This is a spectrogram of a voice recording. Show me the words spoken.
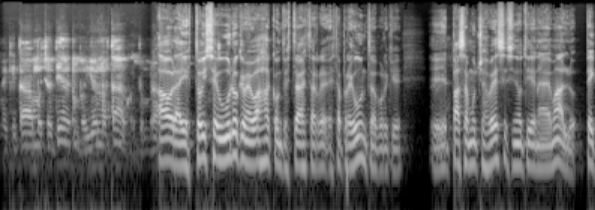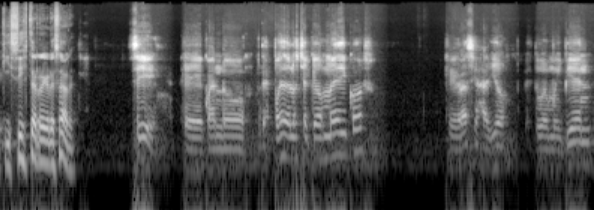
me quitaba mucho tiempo y yo no estaba acostumbrado. Ahora, y estoy seguro que me vas a contestar esta, esta pregunta, porque eh, pasa muchas veces y no tiene nada de malo. ¿Te quisiste regresar? Sí, eh, cuando, después de los chequeos médicos, que gracias a Dios estuve muy bien,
